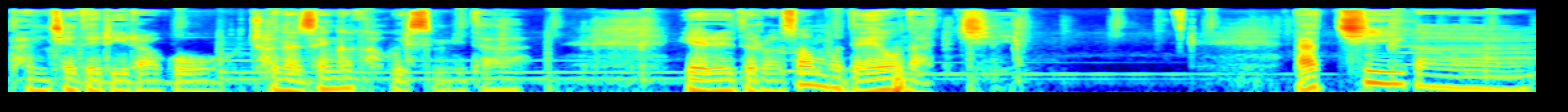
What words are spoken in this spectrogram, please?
단체들이라고 저는 생각하고 있습니다. 예를 들어서 뭐 네오나치, 나치가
